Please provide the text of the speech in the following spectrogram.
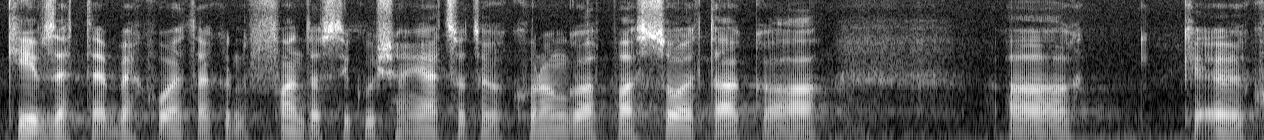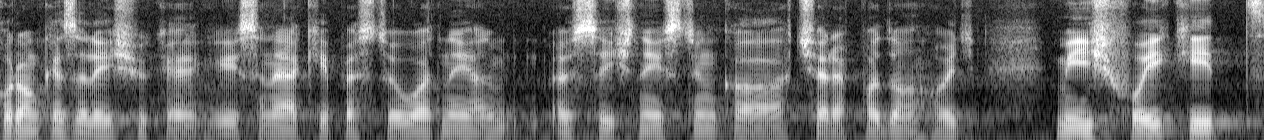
képzettebbek voltak, fantasztikusan játszottak a koronggal, passzoltak, a, a koronkezelésük egészen elképesztő volt, néha össze is néztünk a cserepadon, hogy mi is folyik itt,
